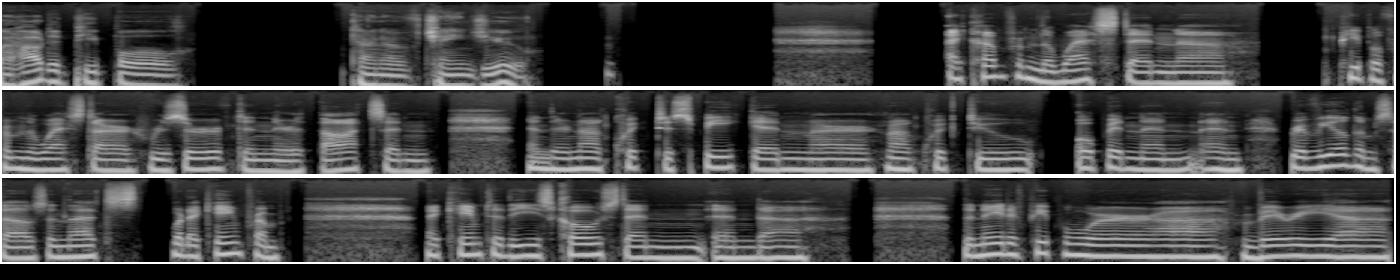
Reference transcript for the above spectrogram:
but how did people kind of change you? I come from the West, and uh, people from the West are reserved in their thoughts, and and they're not quick to speak, and are not quick to open and and reveal themselves, and that's what I came from. I came to the East Coast, and and uh, the native people were uh, very. Uh,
